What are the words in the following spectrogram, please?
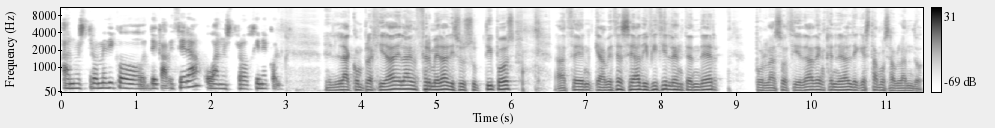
a nuestro médico de cabecera o a nuestro ginecólogo. La complejidad de la enfermedad y sus subtipos hacen que a veces sea difícil de entender por la sociedad en general de qué estamos hablando.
